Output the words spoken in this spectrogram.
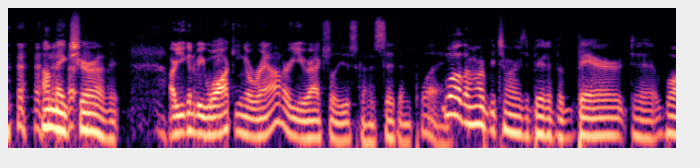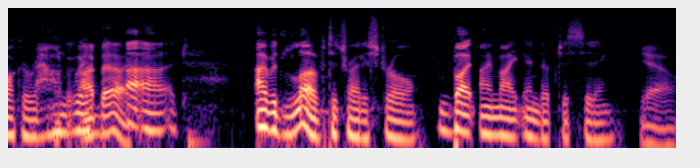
I'll make sure of it. Are you going to be walking around, or are you actually just going to sit and play? Well, the harp guitar is a bit of a bear to walk around with. I bet. Uh, I would love to try to stroll, but I might end up just sitting. yeah,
